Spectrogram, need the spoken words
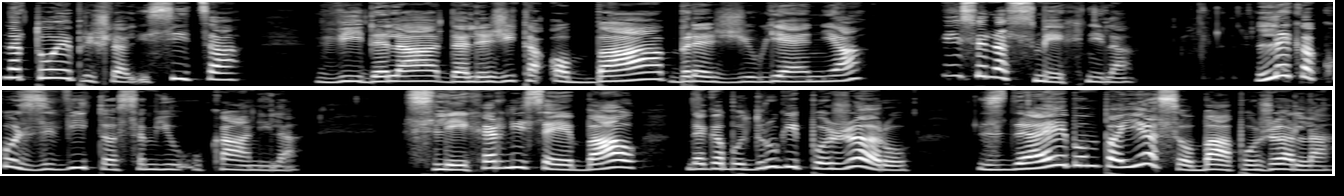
Na to je prišla lisica, videla, da ležita oba brez življenja, in se nasmehnila. Le kako zvito sem ju ukanila. Sleherni se je bal, da ga bo drugi požrl, zdaj bom pa jaz oba požrla.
